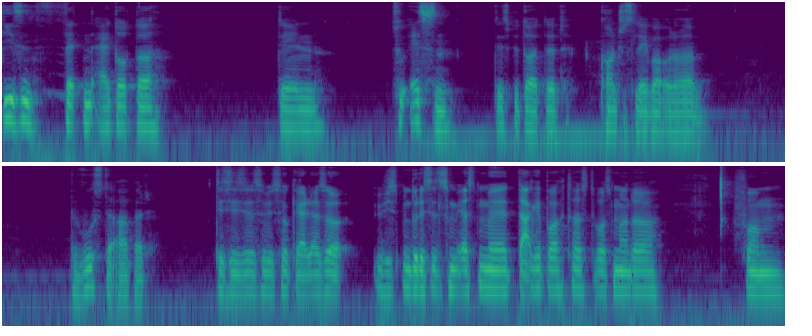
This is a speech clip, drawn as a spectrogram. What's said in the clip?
diesen fetten Eidotter, den zu essen, das bedeutet Conscious Labor oder bewusste Arbeit. Das ist ja sowieso geil. Also, wie du das jetzt zum ersten Mal dargebracht hast, was man da vom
